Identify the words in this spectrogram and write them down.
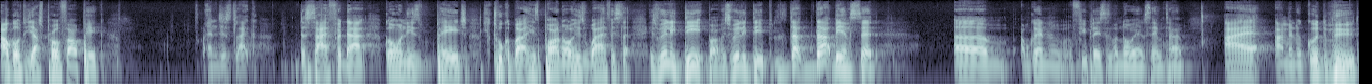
I'll go to Yaf's profile pic and just like decipher that, go on his page, talk about his partner or his wife. It's like it's really deep, bro. It's really deep. That that being said, um, I'm going a few places but nowhere at the same time. I am in a good mood.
